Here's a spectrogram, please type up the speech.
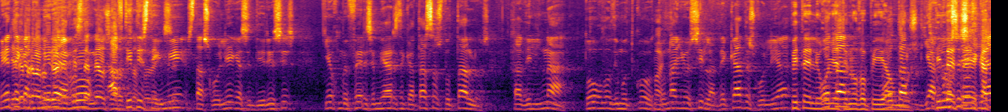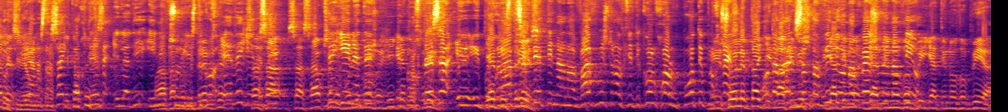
Και δεν πρέπει να εκατομμύρια μεταδίδεστε ευρώ νέους αυτή τη ανθρώπους στιγμή αυτοδείξεις. στα σχολεία για συντηρήσεις και έχουμε φέρει σε μια άριστη κατάσταση το Τάλος, τα Δειλινά, το 8ο Δημοτικό, τον Άγιο Σύλλα, δεκάδες σχολεία. Πείτε λίγο για την οδοποιία όταν όμως. Τι 200.000 λέτε 100 Κύριε χιλιόμετρα. Αναστασάκη, 100 προχτές, δηλαδή είναι Μα θα μου εξοργιστικό. επιτρέψετε, Ε, δεν γίνεται. σας- σας άκουσα δεν με πολύ γίνεται. προσοχή και Ε, τους προχτές, τρεις. ε, Και τους υπογράψατε τρεις. την αναβάθμιση των αθλητικών χώρων. Πότε προχτές; Μισό λεπτάκι Όταν να άρχισαν θυμίσω τα για βίντεο την, να για, παίζουν την εναντίον. οδοπία, για την οδοπία.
